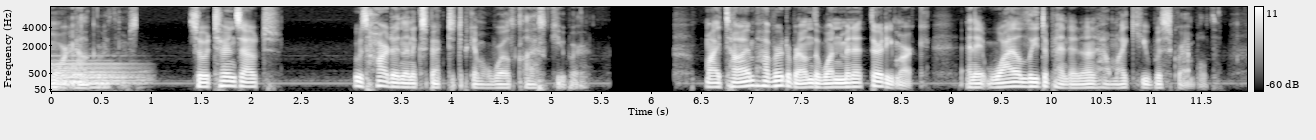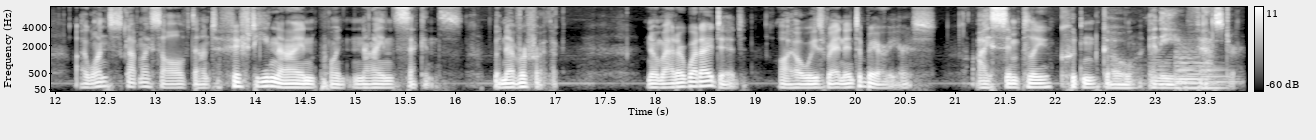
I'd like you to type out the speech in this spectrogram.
more algorithms. So it turns out it was harder than expected to become a world class cuber. My time hovered around the 1 minute 30 mark, and it wildly depended on how my cube was scrambled. I once got my solve down to 59.9 seconds, but never further. No matter what I did, I always ran into barriers. I simply couldn't go any faster.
